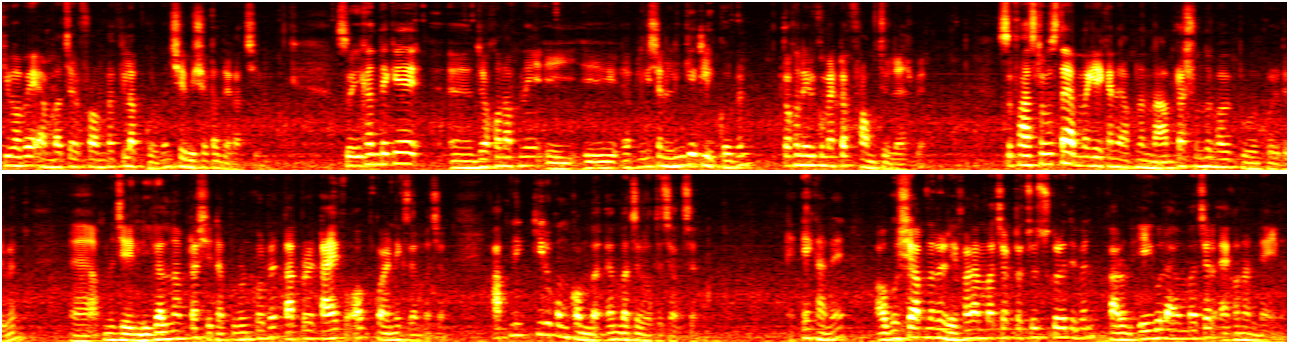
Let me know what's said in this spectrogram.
কীভাবে অ্যাম্বাচার ফর্মটা ফিল আপ করবেন সেই বিষয়টা দেখাচ্ছি। সো এখান থেকে যখন আপনি এই এই অ্যাপ্লিকেশন লিঙ্কে ক্লিক করবেন, তখন এরকম একটা ফর্ম চলে আসবে। সো ফার্স্ট অবস্থায় আপনাকে এখানে আপনার নামটা সুন্দরভাবে পূরণ করে দেবেন। আপনার যে লিগাল নামটা সেটা পূরণ করবেন। তারপরে টাইপ অফ কয়েনিক্স অ্যাম্বাচার আপনি কীরকম কম অ্যাম্বাচার হতে চাচ্ছেন? এখানে অবশ্যই আপনারা রেফার অ্যাম্বাচারটা চুজ করে দেবেন। কারণ এইগুলো অ্যাম্বাচার এখন আর নেয় না।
